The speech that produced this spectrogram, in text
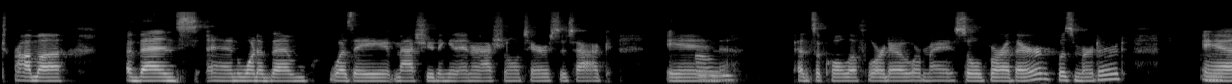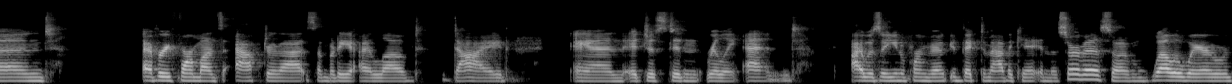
trauma events, and one of them was a mass shooting and international terrorist attack in um, Pensacola, Florida, where my soul brother was murdered. Mm. And every four months after that, somebody I loved died, and it just didn't really end. I was a uniform victim advocate in the service, so I'm well aware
